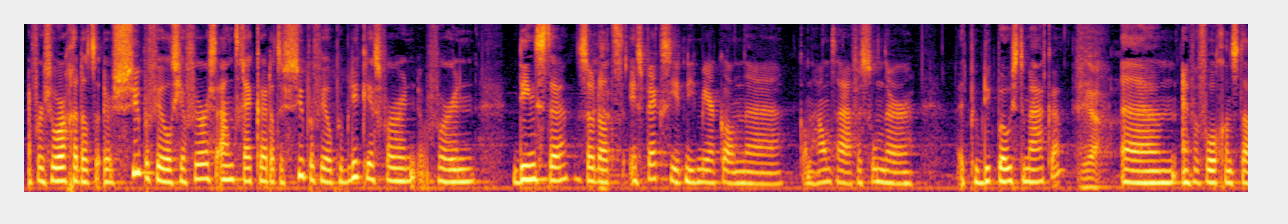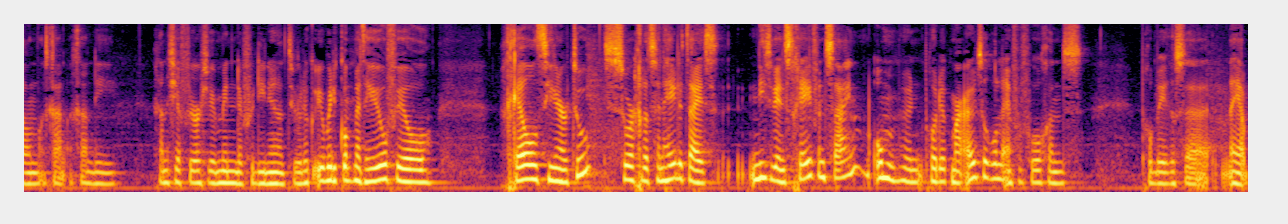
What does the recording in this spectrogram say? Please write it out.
Ervoor zorgen dat er superveel chauffeurs aantrekken. Dat er superveel publiek is voor hun, voor hun diensten. Zodat inspectie het niet meer kan, eh, kan handhaven zonder het publiek boos te maken. Ja. Ehm, en vervolgens dan gaan, gaan, die, gaan de chauffeurs weer minder verdienen natuurlijk. Uber die komt met heel veel geld hier naartoe. Ze zorgen dat ze een hele tijd niet winstgevend zijn om hun product maar uit te rollen. En vervolgens proberen ze, nou ja,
